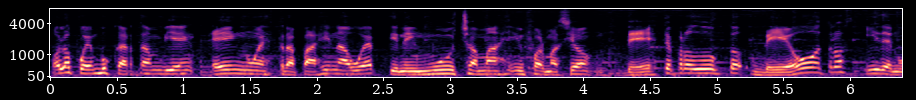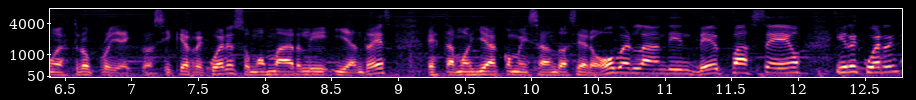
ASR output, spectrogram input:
o lo pueden buscar también en nuestra página web. Tienen mucha más información de este producto, de otros y de nuestro proyecto. Así que recuerden, somos Marley y Andrés. Estamos ya comenzando a hacer overlanding de paseo y recuerden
